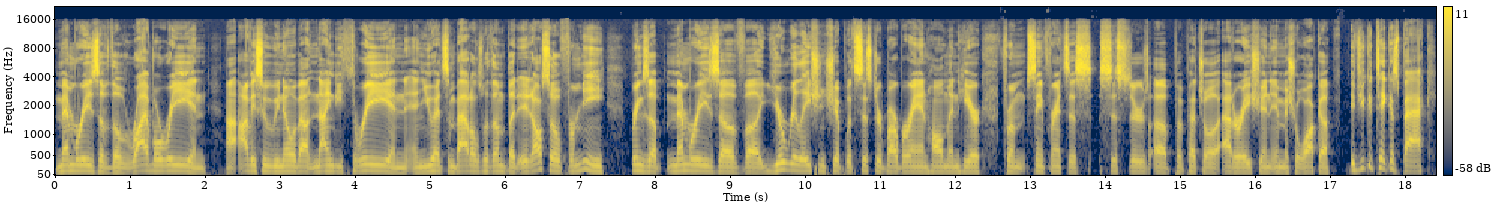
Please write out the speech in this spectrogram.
memories of the rivalry. And uh, obviously, we know about 93, and, and you had some battles with them. But it also, for me, brings up memories of uh, your relationship with Sister Barbara Ann Hallman here from St. Francis Sisters of Perpetual Adoration in Mishawaka. If you could take us back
